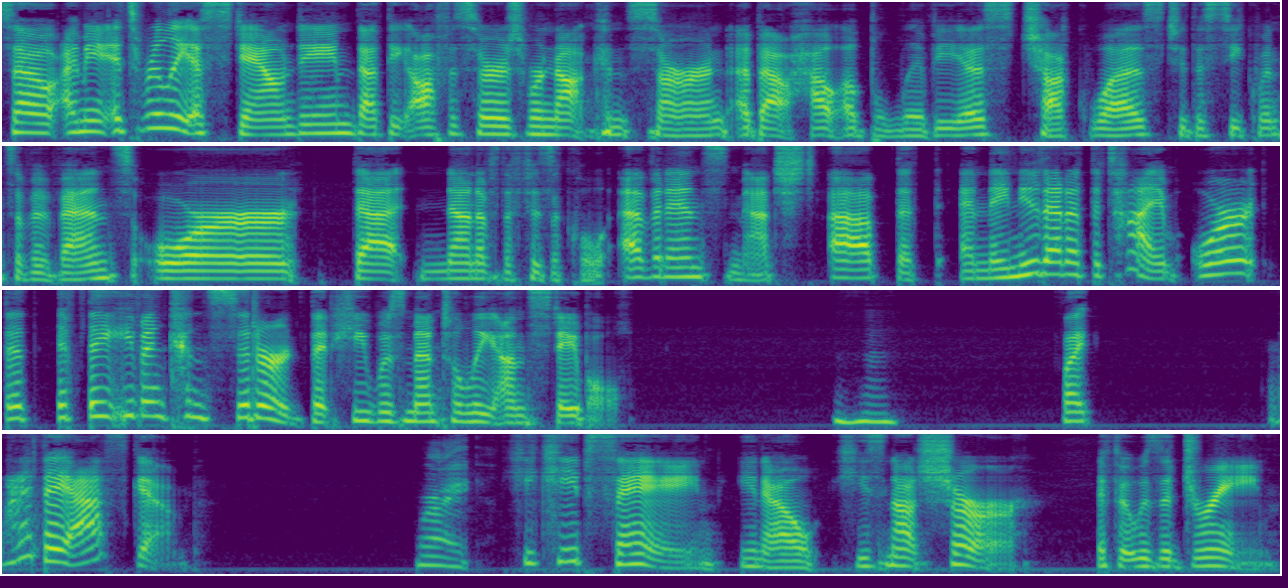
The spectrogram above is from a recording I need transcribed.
So, I mean, it's really astounding that the officers were not concerned about how oblivious Chuck was to the sequence of events or that none of the physical evidence matched up that and they knew that at the time or that if they even considered that he was mentally unstable. Mhm. Why did they ask him? Right. He keeps saying, you know, he's not sure if it was a dream.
